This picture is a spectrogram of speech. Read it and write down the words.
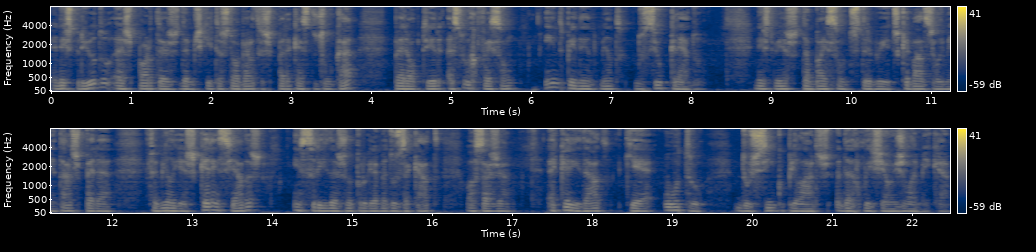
Neste período, as portas da mesquita estão abertas para quem se deslocar para obter a sua refeição independentemente do seu credo. Neste mês também são distribuídos cabazes alimentares para famílias carenciadas inseridas no programa do Zakat, ou seja, a caridade, que é outro dos cinco pilares da religião islâmica.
